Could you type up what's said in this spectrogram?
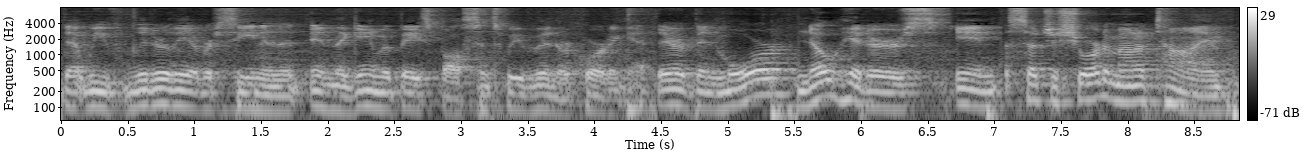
that we've literally ever seen in the, in the game of baseball since we've been recording it. There have been more no hitters in such a short amount of time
